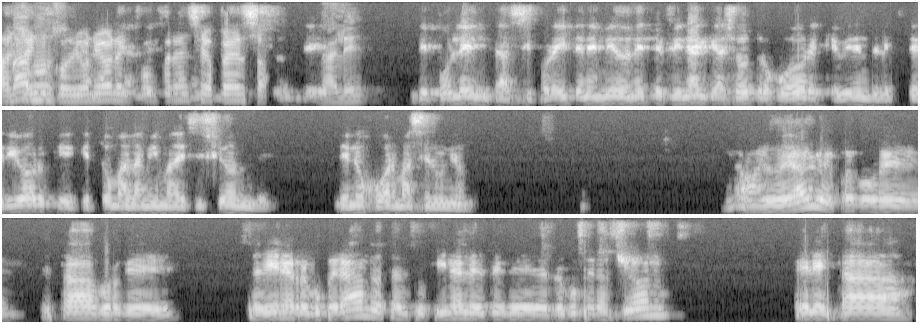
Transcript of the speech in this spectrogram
al técnico de Unión en conferencia de prensa. Dale. De polenta, si por ahí tenés miedo en este final que haya otros jugadores que vienen del exterior que, toman la misma decisión de, no jugar más en Unión. No, lo de Alves fue porque estaba porque se viene recuperando, está en su final de, recuperación. Él está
